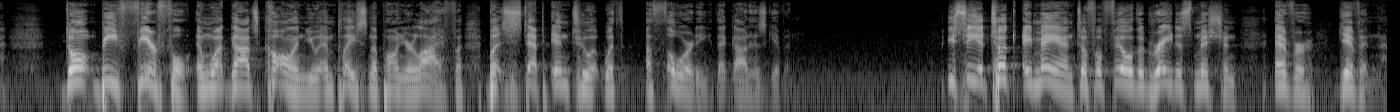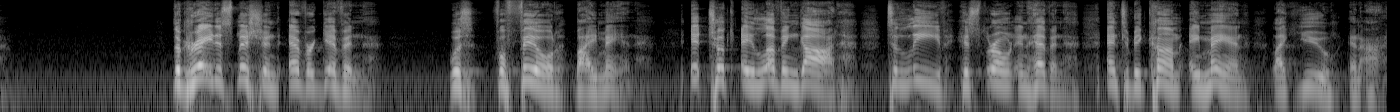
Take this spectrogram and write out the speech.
Don't be fearful in what God's calling you and placing upon your life, but step into it with authority that God has given. You see, it took a man to fulfill the greatest mission ever given. The greatest mission ever given was fulfilled by man. It took a loving God to leave his throne in heaven and to become a man like you and I.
